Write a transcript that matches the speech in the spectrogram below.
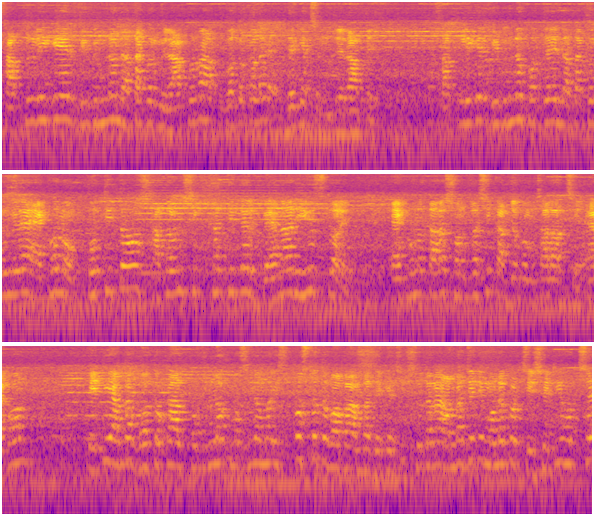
ছাত্রলীগের বিভিন্ন নেতাকর্মীরা, আপনারা গতকালে দেখেছেন যে রাতে ছাত্রলীগের বিভিন্ন পর্যায়ের নেতাকর্মীরা এখনও কথিত সাধারণ শিক্ষার্থীদের ব্যানার ইউজ করে। এখনও তারা সন্ত্রাসী কার্যক্রম চালাচ্ছে এবং এটি আমরা গতকাল ফজলুল মুসলিম স্পষ্টতভাবে আমরা দেখেছি। সুতরাং আমরা যেটি মনে করছি, সেটি হচ্ছে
